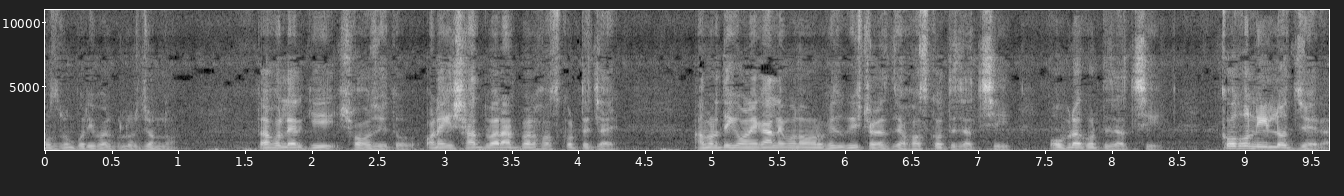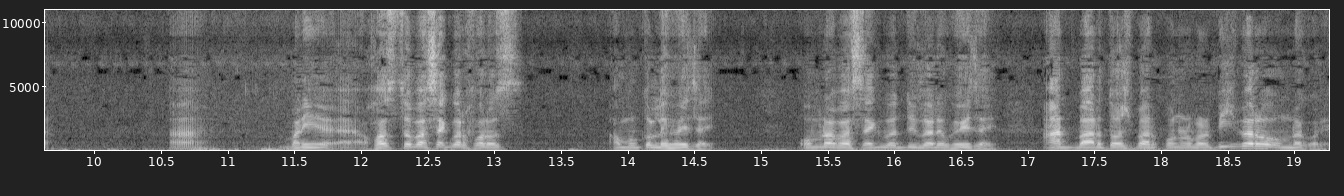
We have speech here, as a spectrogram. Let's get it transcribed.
মুসলিম পরিবারগুলোর জন্য, তাহলে আর কি সহজ হতো অনেকে সাতবার, আটবার হজ করতে চায়। আমরা দেখি অনেক আলেমন আমার ফেসবুক স্ট্যাটাস যে হজ করতে যাচ্ছি, ওবরা করতে যাচ্ছি। কত নির্লজ্জ এরা। হ্যাঁ মানে হজ তো বাস একবার ফরজ, আমল করলে হয়ে যায়। ওমরা বাস একবার দুইবারে হয়ে যায়। আটবার, দশবার পনেরো বার বিশ বারও ওমরা করে।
